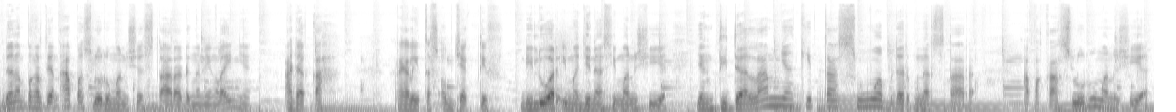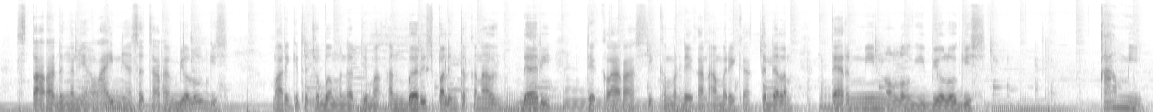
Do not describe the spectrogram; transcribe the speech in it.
Dalam pengertian apa seluruh manusia setara dengan yang lainnya? Adakah realitas objektif di luar imajinasi manusia yang di dalamnya kita semua benar-benar setara? Apakah seluruh manusia setara dengan yang lainnya secara biologis? Mari kita coba menerjemahkan baris paling terkenal dari Deklarasi Kemerdekaan Amerika ke dalam terminologi biologis. Kami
